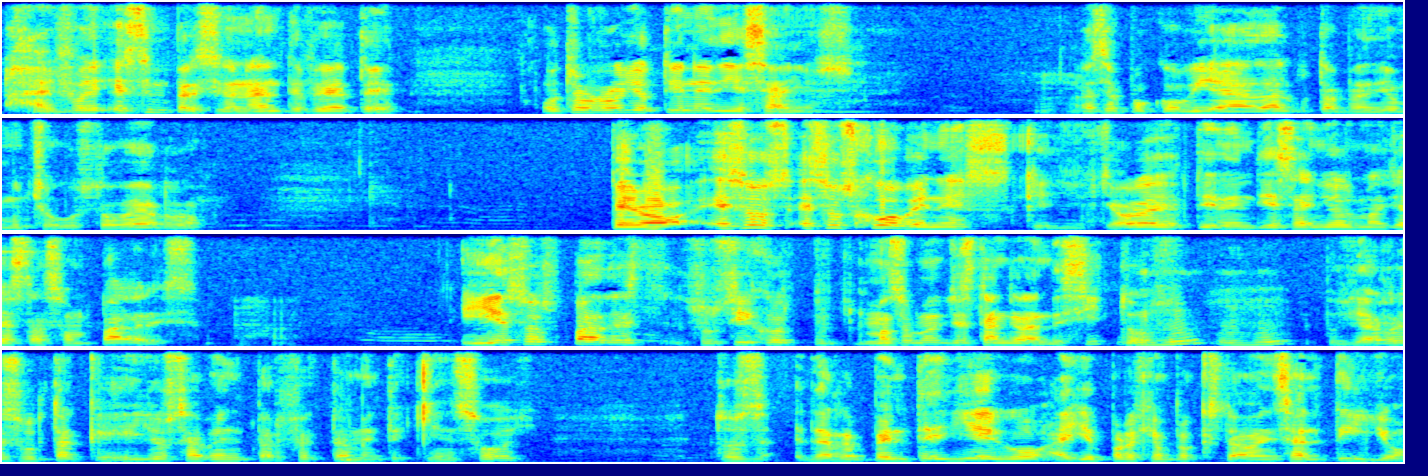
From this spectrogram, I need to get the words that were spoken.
Ay, fue, es impresionante, fíjate. Otro rollo tiene 10 años. Hace poco vi a Adal, me dio mucho gusto verlo. Pero esos, esos jóvenes que, que ahora ya tienen 10 años más, ya hasta son padres. Y esos padres, sus hijos, pues más o menos ya están grandecitos. Pues ya resulta que ellos saben perfectamente quién soy. Entonces, de repente llego, ayer por ejemplo que estaba en Saltillo,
